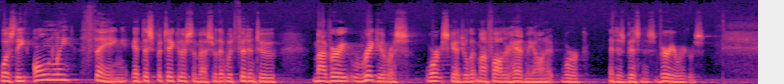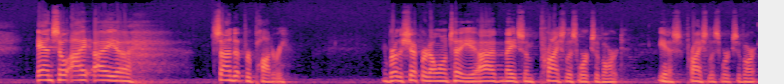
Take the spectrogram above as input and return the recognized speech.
was the only thing at this particular semester that would fit into my very rigorous work schedule that my father had me on at work, at his business, very rigorous. And so I, I uh, signed up for pottery. And Brother Shepherd, I want to tell you, I made some priceless works of art. Yes, priceless works of art.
